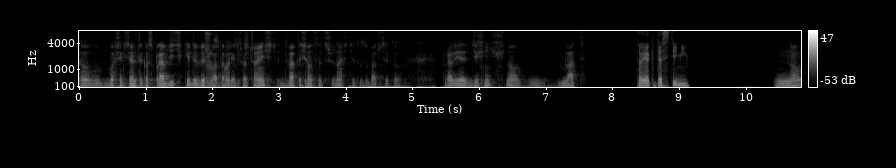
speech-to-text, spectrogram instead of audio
to właśnie chciałem tylko sprawdzić, kiedy wyszła ta rozwodzić. pierwsza część. 2013, to zobaczcie, to prawie 10 no, lat. To jak Destiny. No,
